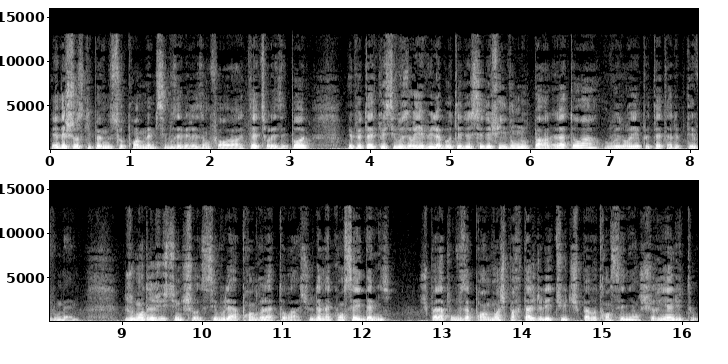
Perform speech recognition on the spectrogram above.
Il y a des choses qui peuvent nous surprendre, même si vous avez raison, il faut avoir la tête sur les épaules. Mais peut-être que si vous auriez vu la beauté de ces deux filles dont nous parle la Torah, vous auriez peut-être adopté vous-même. Je vous demanderai juste une chose. Si vous voulez apprendre la Torah, je vous donne un conseil d'ami. Je suis pas là pour vous apprendre. Moi, je partage de l'étude. Je suis pas votre enseignant. Je suis rien du tout.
